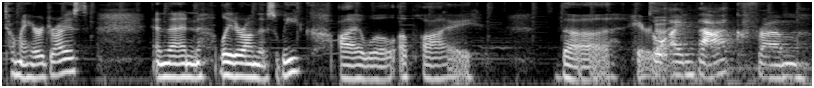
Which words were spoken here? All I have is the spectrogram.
till my hair dries. And then later on this week, I will apply the hair So dye. I'm back from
